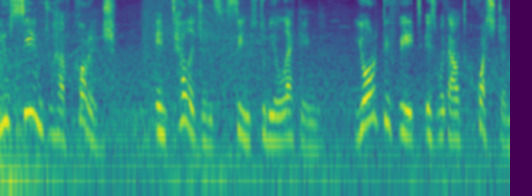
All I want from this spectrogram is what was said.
You seem to have courage. Intelligence seems to be lacking. Your defeat is without question.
